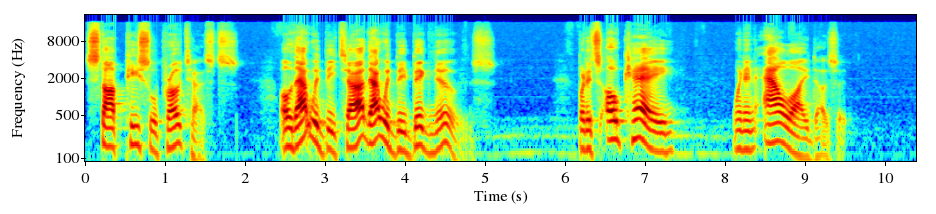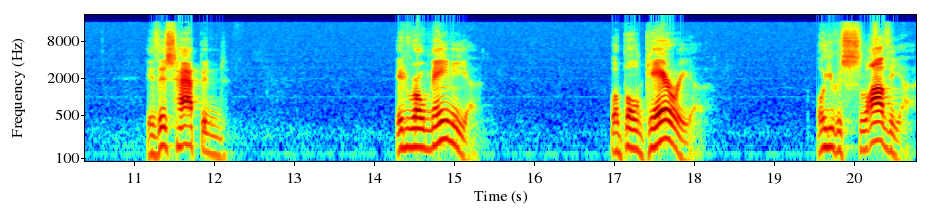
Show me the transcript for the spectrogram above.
stopped peaceful protests, oh, that would be, ta- that would be big news. But it's okay when an ally does it. If this happened in Romania, or Bulgaria or Yugoslavia.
